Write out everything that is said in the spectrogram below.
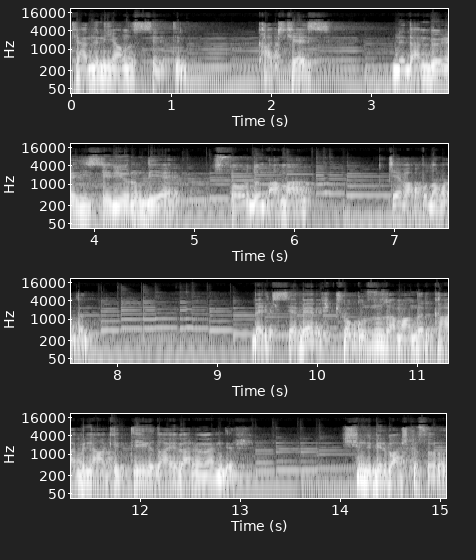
kendini yalnız hissettin? Kaç kez neden böyle hissediyorum diye sordun ama cevap bulamadın. Belki sebep çok uzun zamandır kalbine hak ettiği gıdayı vermemendir. Şimdi bir başka soru.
